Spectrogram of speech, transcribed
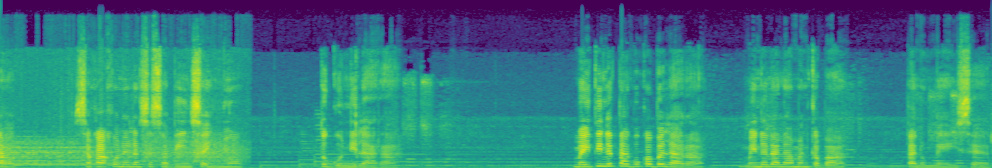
Basta, saka ko na lang sasabihin sa inyo. Tugon ni Lara. May tinatago ka ba, Lara? May nalalaman ka ba? Tanong ni Hazel.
